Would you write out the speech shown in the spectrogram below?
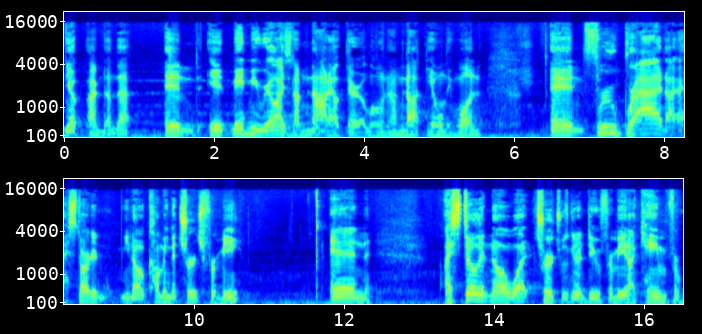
Yep, I've done that. And it made me realize that I'm not out there alone and I'm not the only one. And through Brad, I started, you know, coming to church for me. And I still didn't know what church was going to do for me. And I came for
